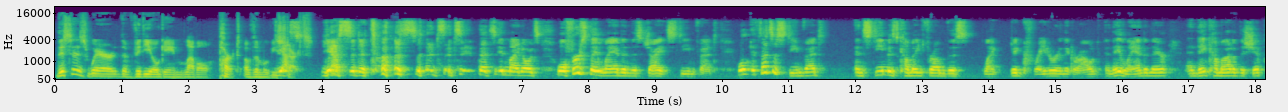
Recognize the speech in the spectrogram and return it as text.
this is where the video game level part of the movie Yes. starts. Yes, it, it does. It's, it's, that's in my notes. Well, first they land in this giant steam vent. Well, if that's a steam vent and steam is coming from this like big crater in the ground, and they land in there and they come out of the ship,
